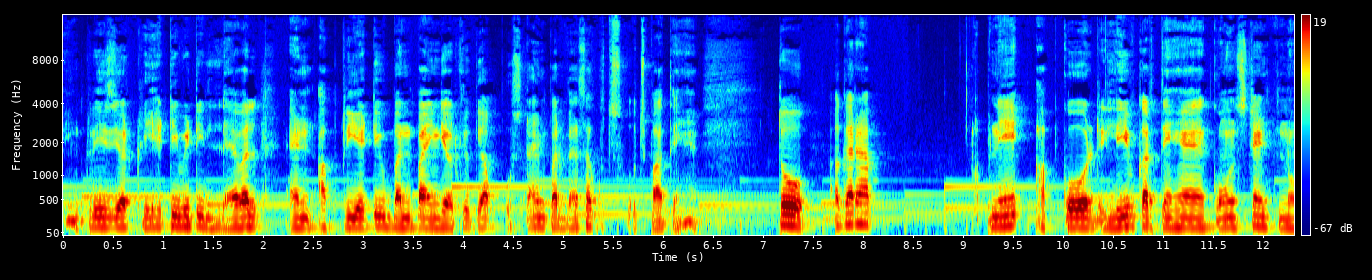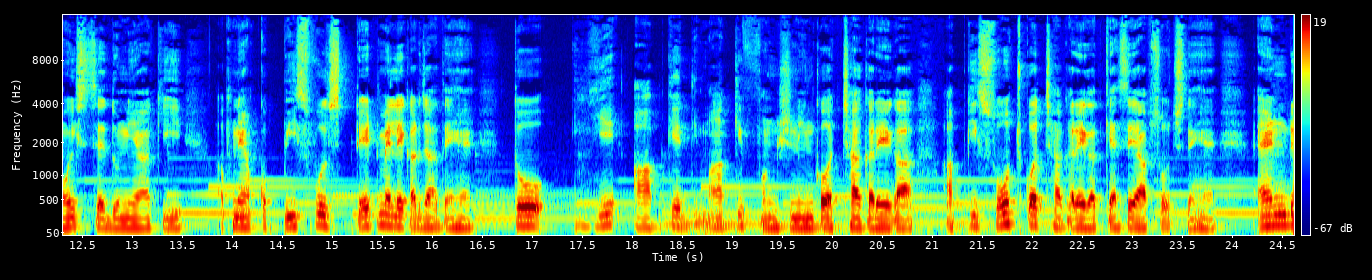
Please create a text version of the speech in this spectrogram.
increase your creativity level and आप क्रिएटिव बन पाएँगे और क्योंकि आप उस टाइम पर वैसा कुछ सोच पाते हैं। तो अगर आप अपने आप को रिलीव करते हैं कॉन्स्टेंट नॉइस से दुनिया की, अपने आप को पीसफुल स्टेट में लेकर जाते हैं तो ये आपके दिमाग की फंक्शनिंग को अच्छा करेगा, आपकी सोच को अच्छा करेगा, कैसे आप सोचते हैं। एंड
